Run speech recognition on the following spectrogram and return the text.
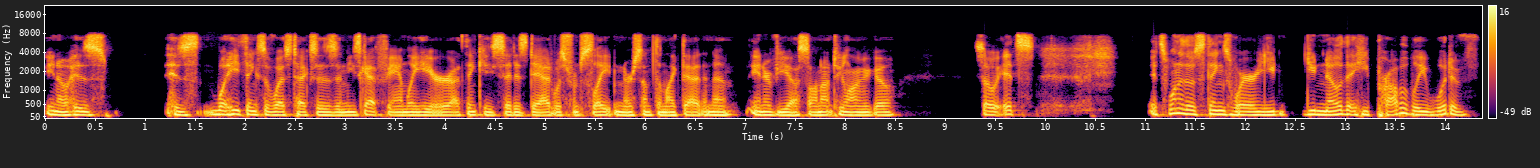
you know his his what he thinks of west texas. And he's got family here. I think he said his dad was from Slaton or something like that in an interview i saw not too long ago. So it's it's one of those things where you you know that he probably would have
